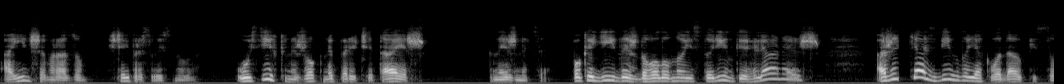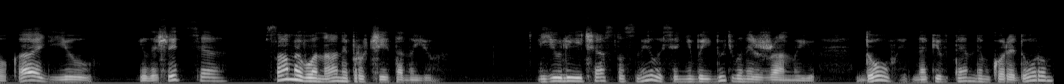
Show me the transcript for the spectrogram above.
А іншим разом ще й присвиснула. Усіх книжок не перечитаєш, книжнице. Поки дійдеш до головної сторінки, глянеш, а життя збігло, як вода в пісок, ад'ю, і лишиться саме вона непрочитаною. Юлії часто снилося, ніби йдуть вони з Жанною, довгим, напівтемним коридором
